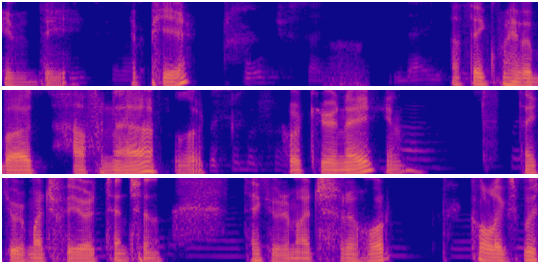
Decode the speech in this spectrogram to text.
if they appear. I think we have about half an hour for, for Q&A. Thank you very much for your attention. Thank you very much, Rehor. Colleagues, we,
